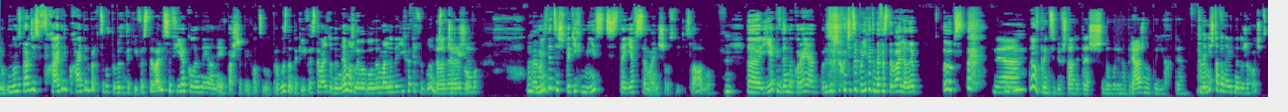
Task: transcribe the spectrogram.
Ну, ну насправді в Хайдер, Хайдерберг це був приблизно такий фестиваль. Софія, коли я на неї вперше поїхала, це був приблизно такий фестиваль. Туди неможливо було нормально доїхати, це було ну, просто да, через да, жопу. Uh-huh. Мені здається, що таких місць стає все менше у світі, слава Богу. Uh-huh. Є Південна Корея, куди дуже хочеться поїхати на фестиваль, але упс. Yeah. Mm-hmm. Ну, в принципі, в Штати теж доволі напряжно поїхати. Мені Штати навіть не дуже хочеться.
